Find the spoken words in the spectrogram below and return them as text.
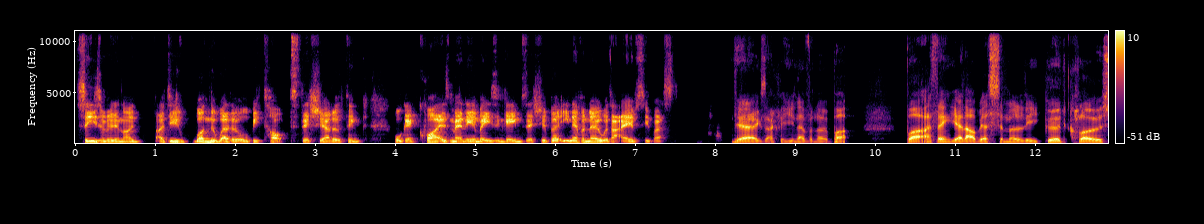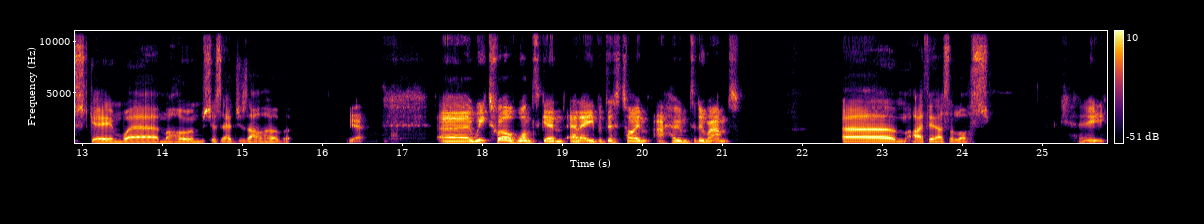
season, really. And I, I do wonder whether it will be topped this year. I don't think we'll get quite as many amazing games this year, but you never know with that AFC West. Yeah, exactly. You never know. But but I think yeah, that'll be a similarly good, close game where Mahomes just edges out Herbert. Yeah. Uh, week 12, once again, LA, but this time at home to the Rams. Um, I think that's a loss. Okay.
